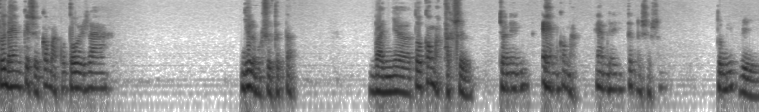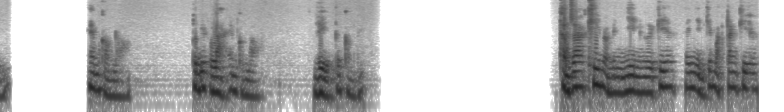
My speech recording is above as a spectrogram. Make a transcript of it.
Tôi đem cái sự có mặt của tôi ra như là một sự thực tập. Và nhờ tôi có mặt thật sự, cho nên em có mặt em đây tức là sự sống tôi biết vì em còn đó. Tôi biết là em còn đó. Vì tôi còn đấy. Thành ra khi mà mình nhìn người kia hay nhìn cái mặt trăng kia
